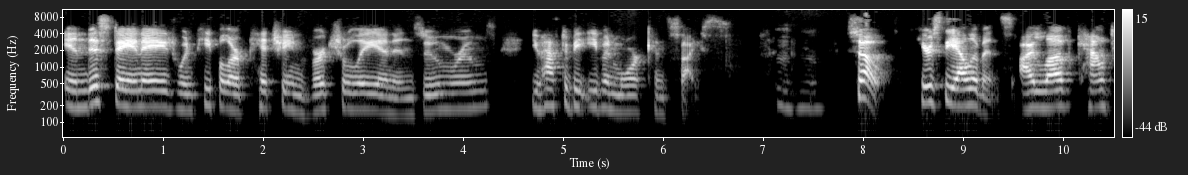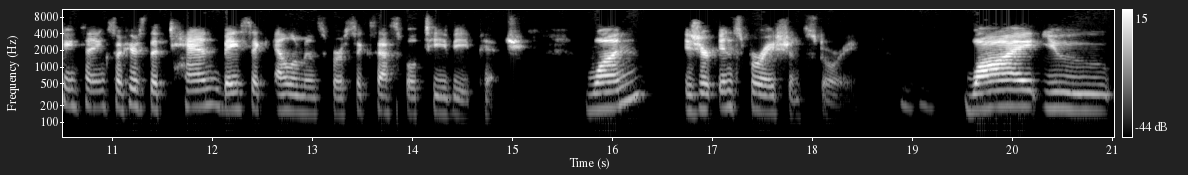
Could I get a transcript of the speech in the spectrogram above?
in this day and age, when people are pitching virtually and in Zoom rooms, you have to be even more concise. Mm-hmm. So here's the elements. I love counting things. So here's the 10 basic elements for a successful TV pitch. One is your inspiration story. Mm-hmm. Why you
